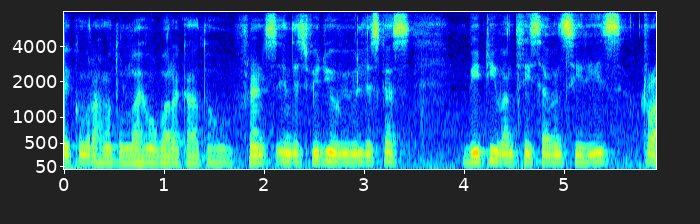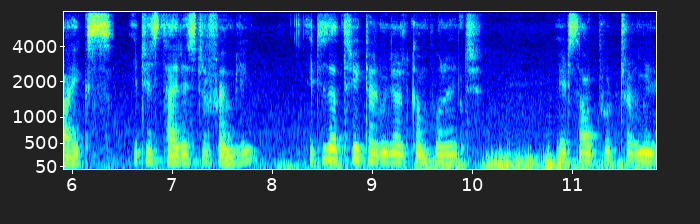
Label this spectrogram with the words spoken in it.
Assalamualaikum warahmatullahi wabarakatuh. Friends, in this video we will discuss BT137 series triacs. It is thyristor family. It is a three terminal component. Its output termi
